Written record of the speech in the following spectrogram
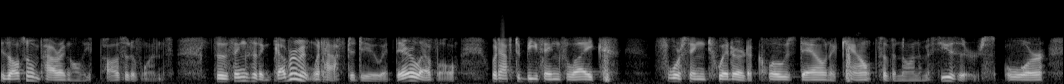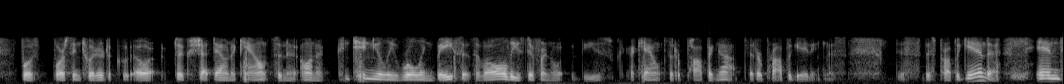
is also empowering all these positive ones. So the things that a government would have to do at their level would have to be things like forcing Twitter to close down accounts of anonymous users, or forcing Twitter to to shut down accounts a, on a continually rolling basis of all these different these accounts that are popping up that are propagating this this this propaganda, and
